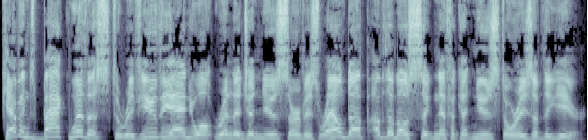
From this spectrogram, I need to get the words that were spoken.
Kevin's back with us to review the annual Religion News Service roundup of the most significant news stories of the year.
